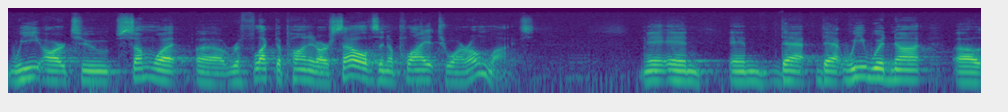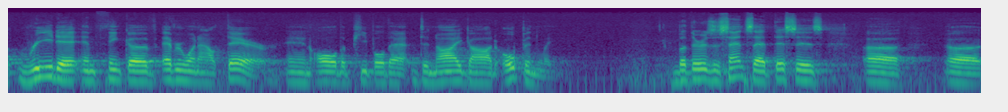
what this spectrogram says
we are to somewhat uh, reflect upon it ourselves and apply it to our own lives. And, and that, that we would not uh, read it and think of everyone out there and all the people that deny God openly. But there is a sense that this is uh, uh,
